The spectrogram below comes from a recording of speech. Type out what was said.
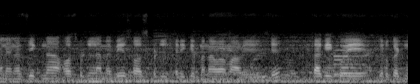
અને નજીકના હોસ્પિટલના અમે બેસ હોસ્પિટલ તરીકે બનાવવામાં આવી છે. તાકી કોઈ દુર્ઘટના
